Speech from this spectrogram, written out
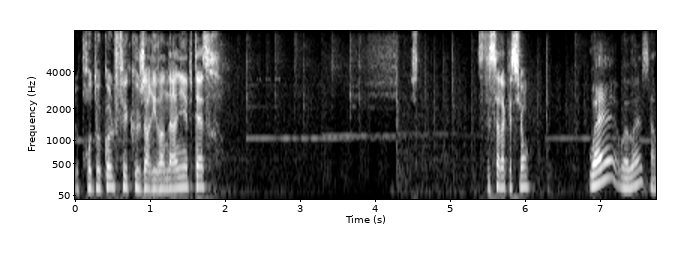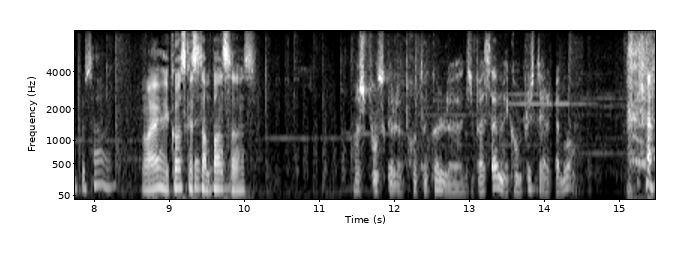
le protocole fait que j'arrive en dernier, peut-être. C'était ça la question? Ouais, ouais, ouais, c'est un peu ça. ouais. Ouais, et qu'est-ce que t'en penses hein? Moi, je pense que le protocole euh, dit pas ça, mais qu'en plus, t'es à la bourre.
